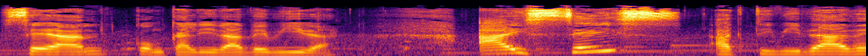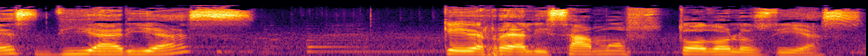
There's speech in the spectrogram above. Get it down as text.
sean con calidad de vida. Hay seis actividades diarias que realizamos todos los días.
